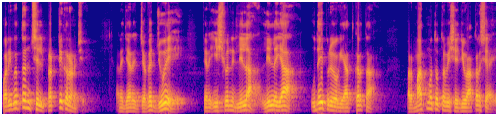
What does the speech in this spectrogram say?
પરિવર્તનશીલ પ્રકટીકરણ છે. અને જ્યારે જગત જુએ, ત્યારે ઈશ્વરની લીલા, લીલયા ઉદય પ્રયોગ યાદ કરતા પરમાત્મ તત્વ વિશે જીવ આકર્ષાય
